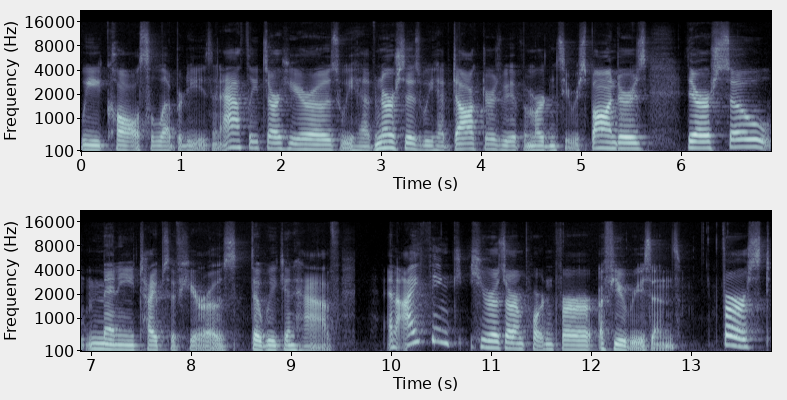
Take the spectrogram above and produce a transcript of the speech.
We call celebrities and athletes our heroes. We have nurses, we have doctors, we have emergency responders. There are so many types of heroes that we can have. And I think heroes are important for a few reasons. First,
